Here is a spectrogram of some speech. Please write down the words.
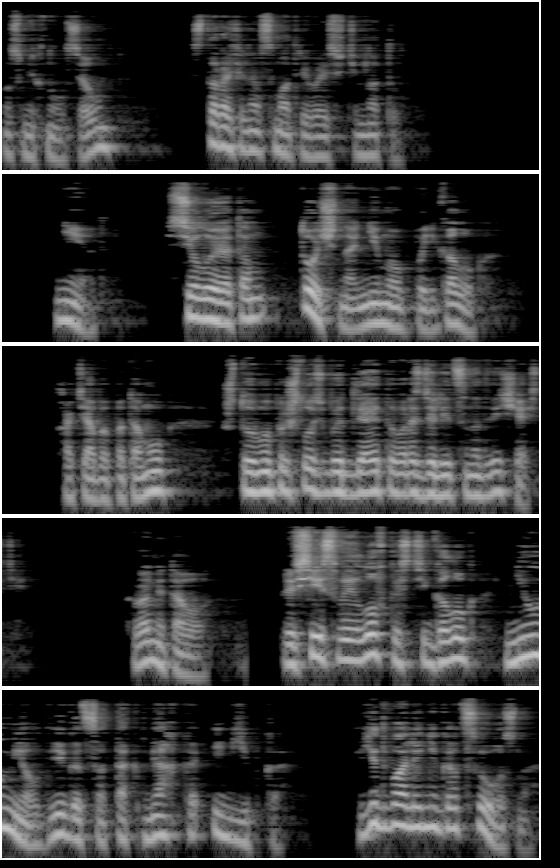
Усмехнулся он, старательно всматриваясь в темноту. Нет, силуэтом точно не мог быть Галуг. Хотя бы потому, что ему пришлось бы для этого разделиться на две части. Кроме того, при всей своей ловкости Галуг не умел двигаться так мягко и гибко, едва ли не грациозно,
